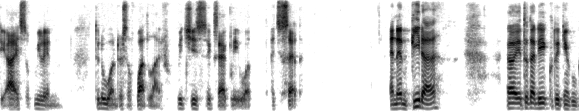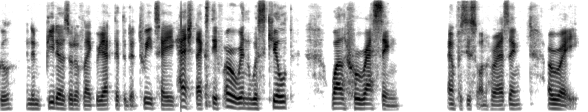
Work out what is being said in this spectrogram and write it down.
the eyes of millions to the wonders of wildlife, which is exactly what I just said. And then PETA, uh, itu tadi tweetnya Google, and then PETA sort of like reacted to the tweet saying, hashtag Steve Irwin was killed while harassing emphasis on harassing, a ray.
